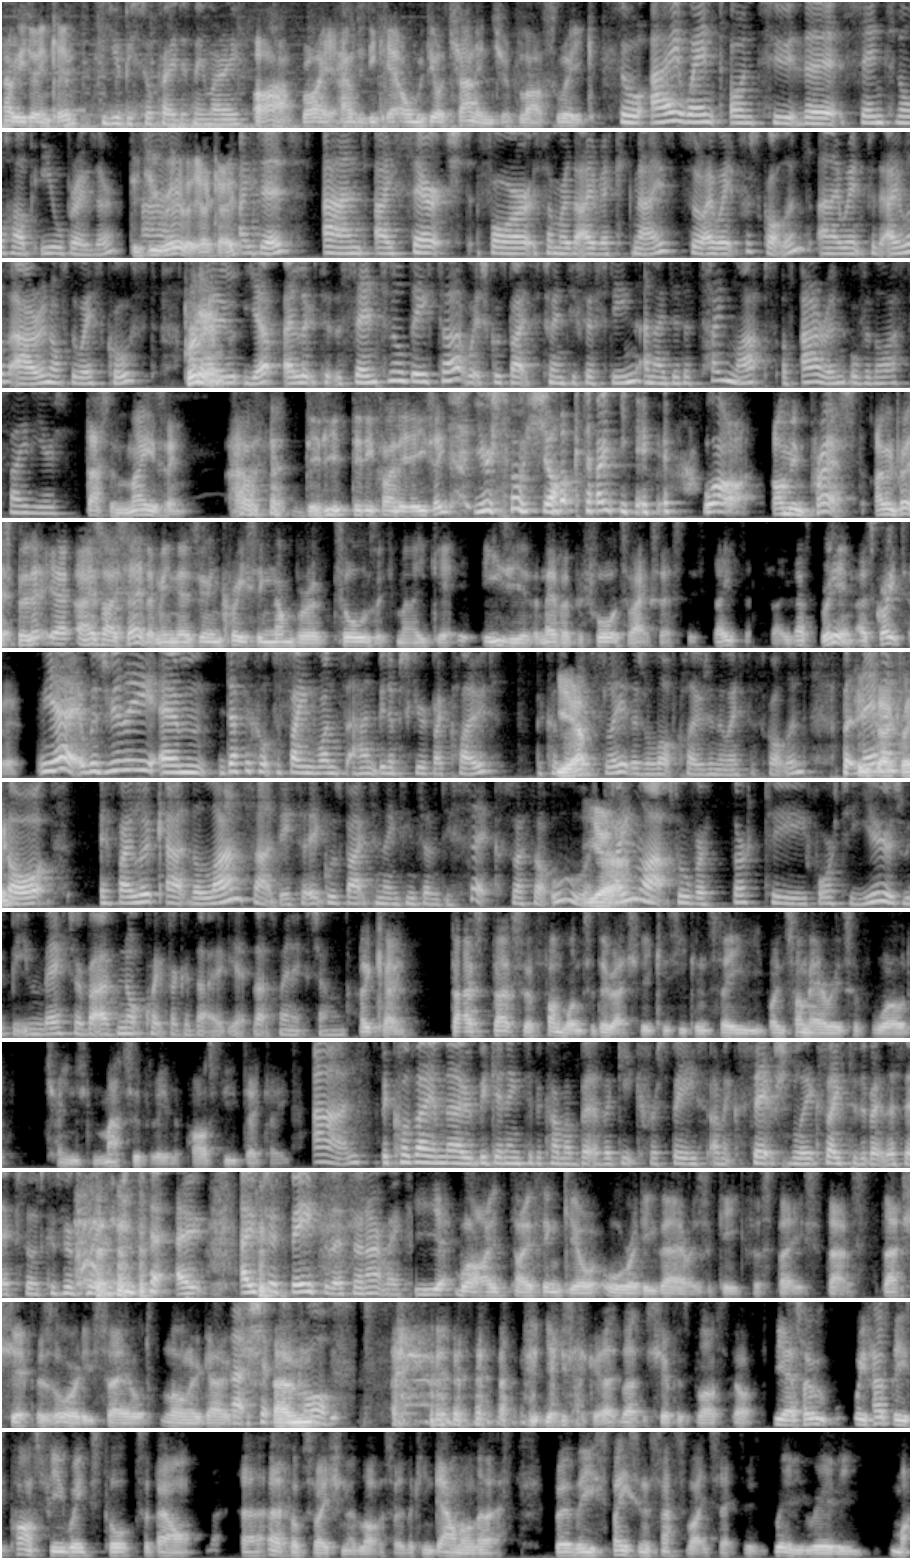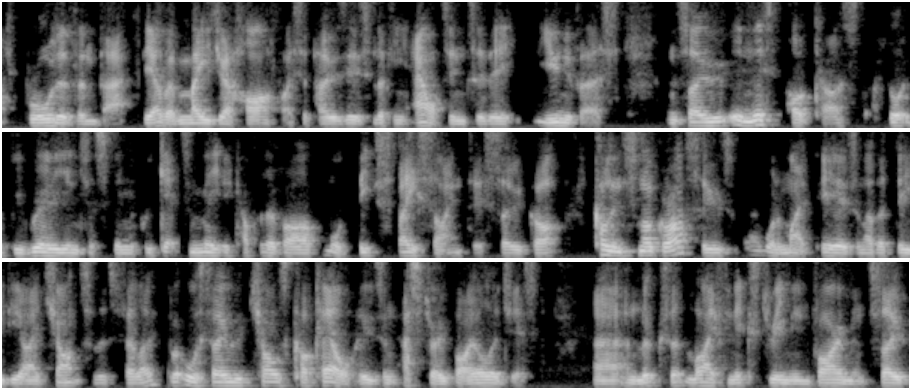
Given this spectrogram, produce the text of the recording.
How are you doing, Kim? You'd be so proud of me, Murray. Ah, right. How did you get on with your challenge of last week? So I went onto the Sentinel Hub EO browser. Did you really? Okay. I did, and I searched for somewhere that I recognised. So I went for Scotland, and I went for the Isle of Arran off the west coast. Brilliant. I, yep, I looked at the Sentinel data, which goes back to 2015, and I did a time lapse of Arran over the last five years. That's amazing. How did you did you find it easy? You're so shocked, aren't you? Well, I'm impressed. I'm impressed. But uh, as I said, I mean, there's an increasing number of tools which make it easier than ever before to access this data. So that's brilliant. That's great to hear. Yeah, it was really um, difficult to find ones that hadn't been obscured by cloud because Yep. obviously there's a lot of cloud in the west of Scotland. But then Exactly. I thought if I look at the Landsat data, it goes back to 1976. So I thought, ooh, a Yeah. time lapse over 30, 40 years would be even better. But I've not quite figured that out yet. That's my next challenge. Okay, that's that's a fun one to do actually because you can see when some areas of the world have changed massively in the past few decades. And because I am now beginning to become a bit of a geek for space, I'm exceptionally excited about this episode because we're going into out, outer space with this one, aren't we? Yeah, well, I, I think you're already there as a geek for space. That's that ship has already sailed long ago. That ship Um, took off. yeah, exactly. That, that ship has blasted off. Yeah, so we've had these past few weeks talks about uh, Earth observation a lot, so looking down on Earth. But the space and satellite sector is really, really much broader than that. The other major half, I suppose, is looking out into the universe. And so, in this podcast, I thought it'd be really interesting if we get to meet a couple of our more deep space scientists. So, we've got Colin Snodgrass, who's one of my peers, another DDI Chancellor's Fellow, but also Charles Cockell, who's an astrobiologist uh, and looks at life in extreme environments. So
